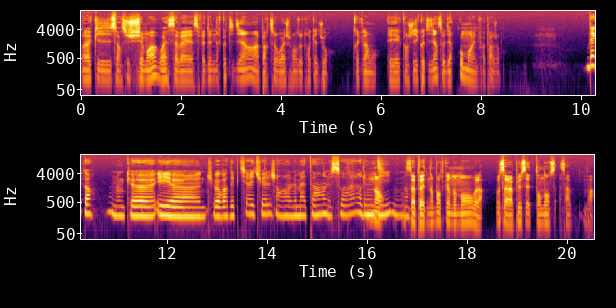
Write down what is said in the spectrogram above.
voilà, qui, enfin, si je suis chez moi, ouais, ça va, ça va devenir quotidien à partir, ouais, je pense de 3-4 jours, très clairement. Et quand je dis quotidien, ça veut dire au moins une fois par jour. D'accord. Donc, euh, et euh, tu vas avoir des petits rituels, genre euh, le matin, le soir, le Non. midi ou non? Ça peut être n'importe quel moment, voilà. Ça va plus être tendance. Ça, bah,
